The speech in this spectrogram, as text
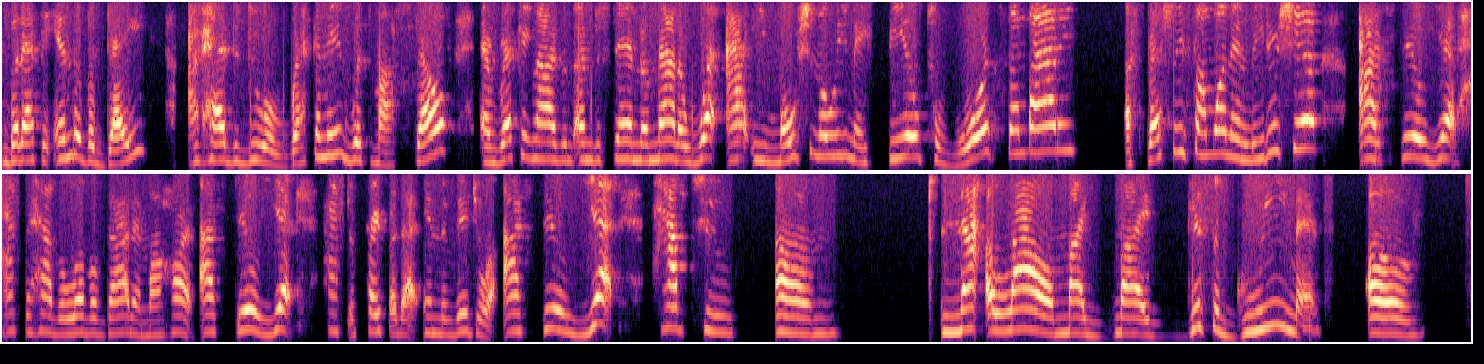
But at the end of the day, I've had to do a reckoning with myself and recognize and understand no matter what I emotionally may feel towards somebody, especially someone in leadership, I still yet have to have the love of God in my heart. I still yet have to pray for that individual. I still yet have to um, not allow my my disagreements of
